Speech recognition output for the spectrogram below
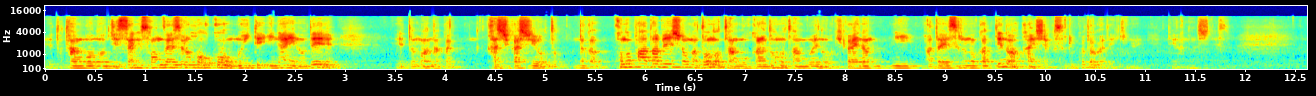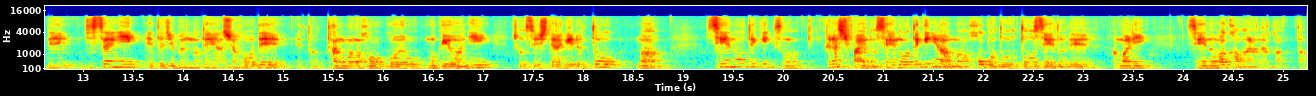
えっと、単語の実際に存在する方向を向いていないので、えっと、まあなんか可視化しようとなんかこの perturbation がどの単語からどの単語への置き換えに値するのかっていうのは解釈することができないっていう話です。で実際に、えっと、自分の提案手法で、えっと、単語の方向を向くように調整してあげるとまあ性能的にそのクラシファイの性能的にはまあほぼ同等精度であまり性能は変わらなかった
